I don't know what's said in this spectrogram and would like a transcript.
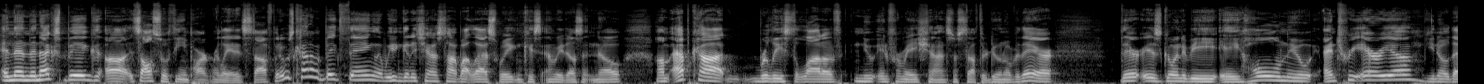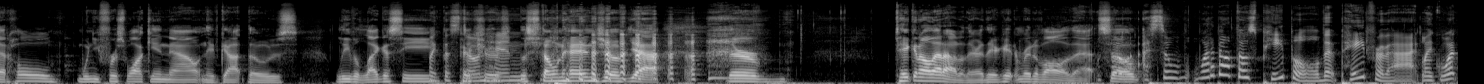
And then the next big, uh, it's also theme park related stuff, but it was kind of a big thing that we didn't get a chance to talk about last week in case anybody doesn't know. Um, Epcot released a lot of new information on some stuff they're doing over there. There is going to be a whole new entry area. You know, that whole, when you first walk in now, and they've got those leave a legacy Like the pictures. Stonehenge. The Stonehenge of, yeah. They're taking all that out of there. They're getting rid of all of that. So, uh, So what about those people that paid for that? Like what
